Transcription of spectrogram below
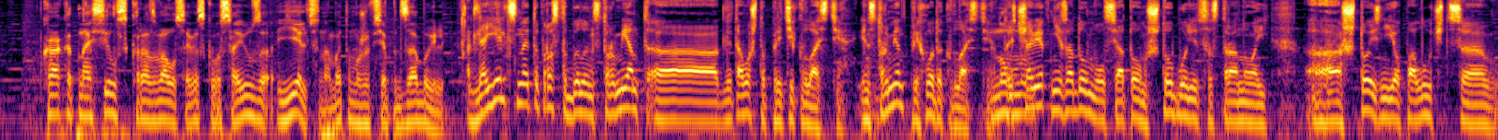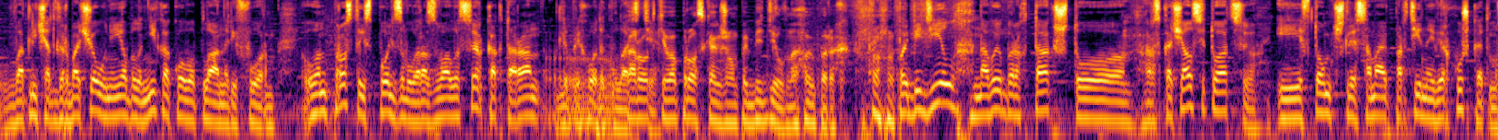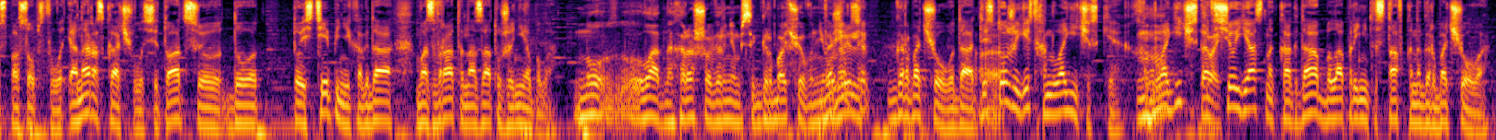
как относился к развалу Советского Союза Ельцин. Об этом уже все подзабыли. Для Ельцина это просто был инструмент э, для того, чтобы прийти к власти. Инструмент прихода к власти. Но, ну, То есть ну... человек не задумывался о том, что будет со страной, э, что из нее получится. В отличие от Горбачева, у нее было никакого плана реформ. Он просто использовал развал СССР как таран для прихода к власти. Короткий вопрос, как же он победил на выборах? Победил на выборах так, что раскачал ситуацию. И в том числе сама партийная верхушка этому способна способствовала. И она раскачивала ситуацию до той степени, когда возврата назад уже не было. Ну, ладно, хорошо, вернемся к Горбачеву. Неужели... Вернемся к Горбачеву, да. Здесь а... тоже есть хронологически. Хронологически угу, все ясно, когда была принята ставка на Горбачева.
